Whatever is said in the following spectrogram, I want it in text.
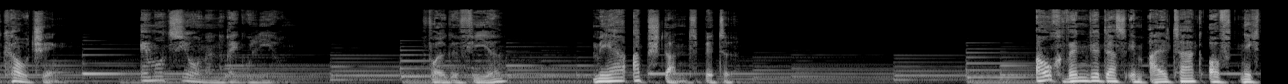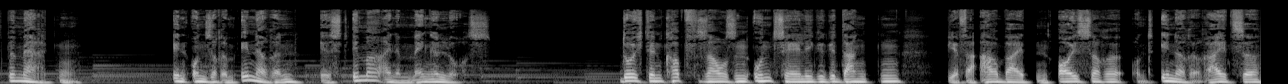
Coaching. Emotionen regulieren. Folge 4. Mehr Abstand bitte. Auch wenn wir das im Alltag oft nicht bemerken. In unserem Inneren ist immer eine Menge los. Durch den Kopf sausen unzählige Gedanken, wir verarbeiten äußere und innere Reize,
